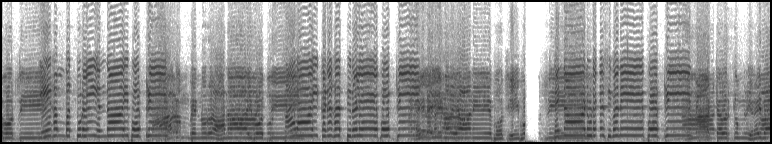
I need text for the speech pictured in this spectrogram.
போற்றி. ஏகம்பத்துரை எந்தாய் போற்றி. ஆகம் பெண்ணொரு ஆனாய் போற்றி. காவாய் கனகத் திரளே போற்றி. கைலை மலையானே போற்றி போற்றி. தென்னாடுடைய சிவனே போற்றி. நாட்டவர்க்கும் இறைவா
